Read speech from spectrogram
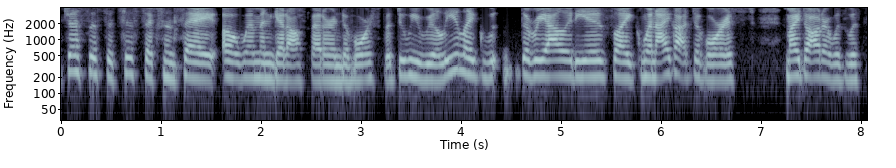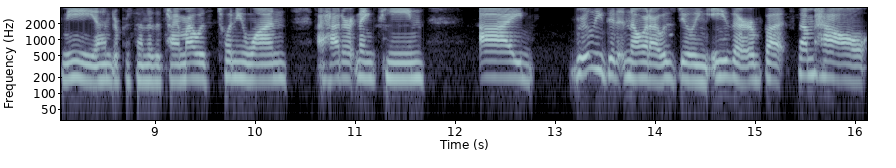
just the statistics and say, oh, women get off better in divorce. But do we really? Like, w- the reality is, like, when I got divorced, my daughter was with me 100% of the time. I was 21, I had her at 19. I really didn't know what I was doing either, but somehow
